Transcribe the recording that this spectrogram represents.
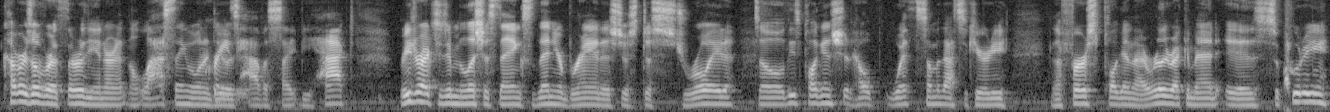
covers over a third of the internet. And the last thing we want to do is have a site be hacked, redirected to malicious things. So then your brand is just destroyed. So these plugins should help with some of that security. The first plugin that I really recommend is Sucuri.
